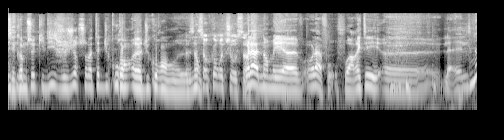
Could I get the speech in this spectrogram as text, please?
C'est comme ceux qui disent je jure sur la tête du courant. euh, du courant. euh, Ça, c'est encore autre chose. Ça. Voilà, non, mais voilà, faut, faut arrêter. la- non,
